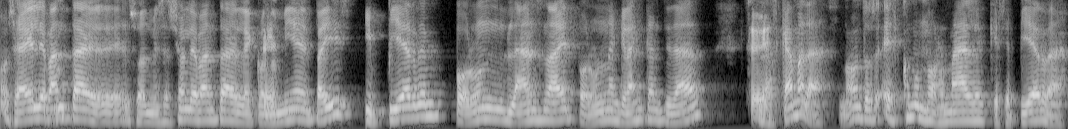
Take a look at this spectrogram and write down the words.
O sea, él levanta, eh, su administración levanta la economía del país y pierden por un landslide, por una gran cantidad, las cámaras, ¿no? Entonces es como normal que se pierda.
